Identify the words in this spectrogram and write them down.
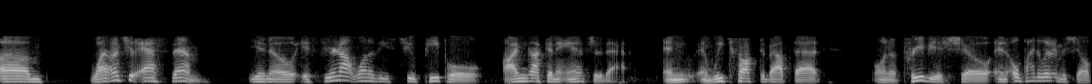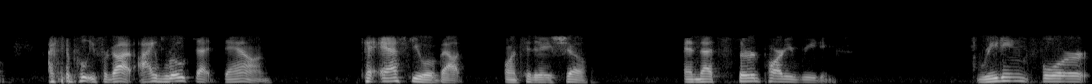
Um, why don't you ask them? You know, if you're not one of these two people, I'm not going to answer that. And and we talked about that on a previous show. And oh, by the way, Michelle, I completely forgot. I wrote that down to ask you about on today's show. And that's third party readings. Reading for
